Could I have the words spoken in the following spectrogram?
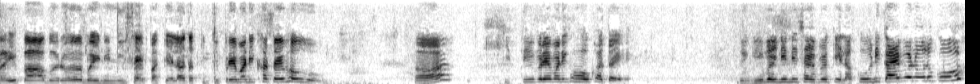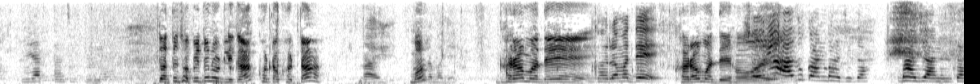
बाई पा बरं बहिणींनी स्वयंपाक केला तर किती प्रेमाने खातोय भाऊ. हा? किती प्रेमाने भाऊ खातोय दोघी बहिणींनी स्वयंपाक केला. कोणी काय बनवलं को? तू आता झोपेतून उठली का? खोटं खोटं? मग? घरामध्ये. घरामध्ये. घरामध्ये. हा दुकान भाजीचा. भाजी आणेल का?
